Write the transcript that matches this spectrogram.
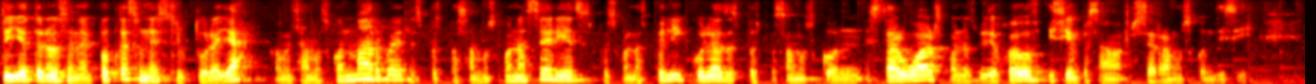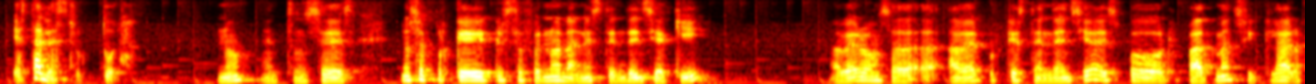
tú y yo tenemos en el podcast una estructura ya. Comenzamos con Marvel, después pasamos con las series, después con las películas, después pasamos con Star Wars, con los videojuegos y siempre cerramos con DC. Ya está la estructura, ¿no? Entonces, no sé por qué Christopher Nolan es tendencia aquí, a ver, vamos a, ver por qué es tendencia. Es por Batman, sí, claro.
